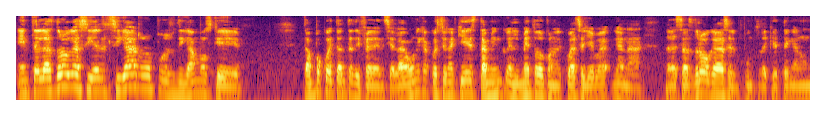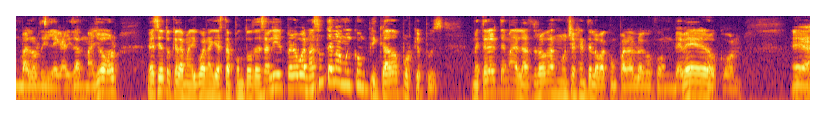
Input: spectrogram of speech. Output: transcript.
Entre las drogas y el cigarro, pues digamos que tampoco hay tanta diferencia. La única cuestión aquí es también el método con el cual se llevan a esas drogas, el punto de que tengan un valor de ilegalidad mayor. Es cierto que la marihuana ya está a punto de salir, pero bueno, es un tema muy complicado porque pues meter el tema de las drogas mucha gente lo va a comparar luego con beber o con eh,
